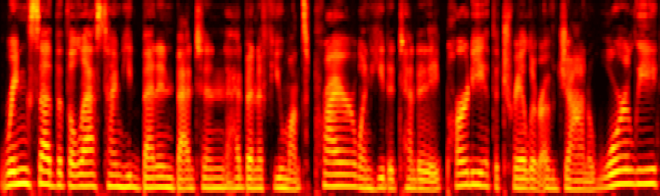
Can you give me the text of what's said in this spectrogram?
Ring said that the last time he'd been in Benton had been a few months prior when he'd attended a party at the trailer of John Worley.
